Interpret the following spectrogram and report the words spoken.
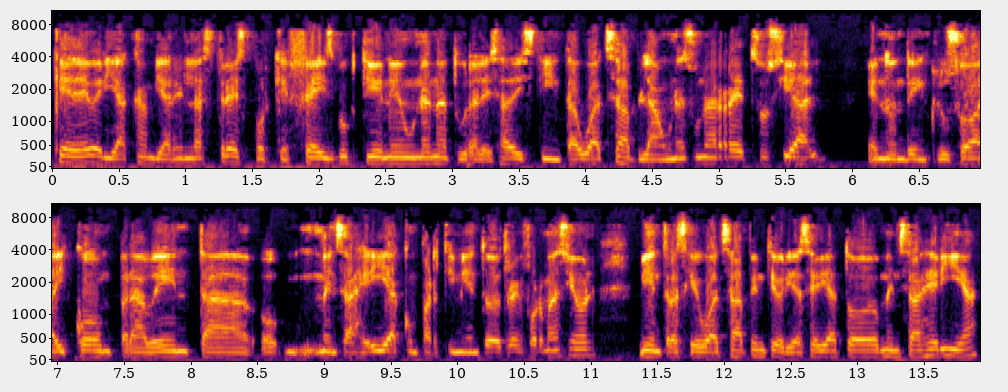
qué debería cambiar en las tres, porque Facebook tiene una naturaleza distinta a WhatsApp. La una es una red social en donde incluso hay compra, venta, o mensajería, compartimiento de otra información, mientras que WhatsApp en teoría sería todo mensajería.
